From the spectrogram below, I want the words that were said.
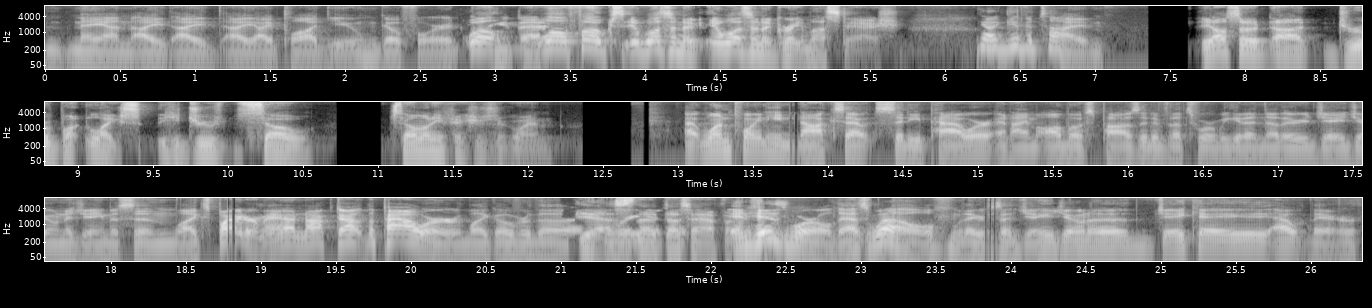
man, I, I, I applaud you. Go for it. Well, it well, folks, it wasn't a it wasn't a great mustache. You gotta give it time. He also uh, drew like he drew so so many pictures of Gwen. At one point, he knocks out City Power, and I'm almost positive that's where we get another J. Jonah Jameson, like Spider Man knocked out the power, like over the. the Yes, radio. that does happen. In his world as well, there's a J. Jonah J.K. out there.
